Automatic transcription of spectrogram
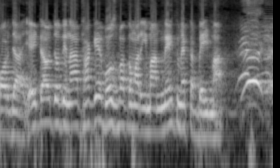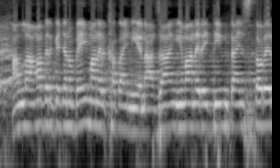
পর্যায়। এইটাও যদি না থাকে, বুঝবা তোমার ইমান নেই, তুমি একটা বেঈমান। আল্লাহ আমাদেরকে যেন বেঈমানের খাতায় নিয়ে না যায়। ইমানের এই তিনটা স্তরের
